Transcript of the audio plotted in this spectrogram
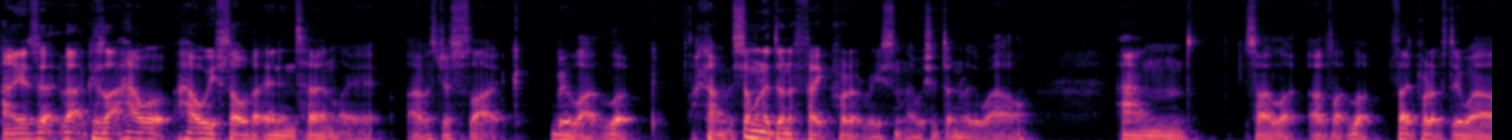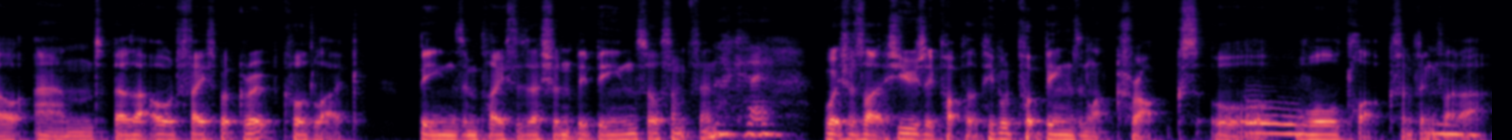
and is that because like how how we sold it in internally I was just like, we were like, look, I can't. Someone had done a fake product recently, which had done really well, and so I, look, I was like, look, fake products do well, and there was that old Facebook group called like beans in places there shouldn't be beans or something. Okay. Which was like hugely popular. People would put beans in like Crocs or Ooh. wall clocks and things mm. like that.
